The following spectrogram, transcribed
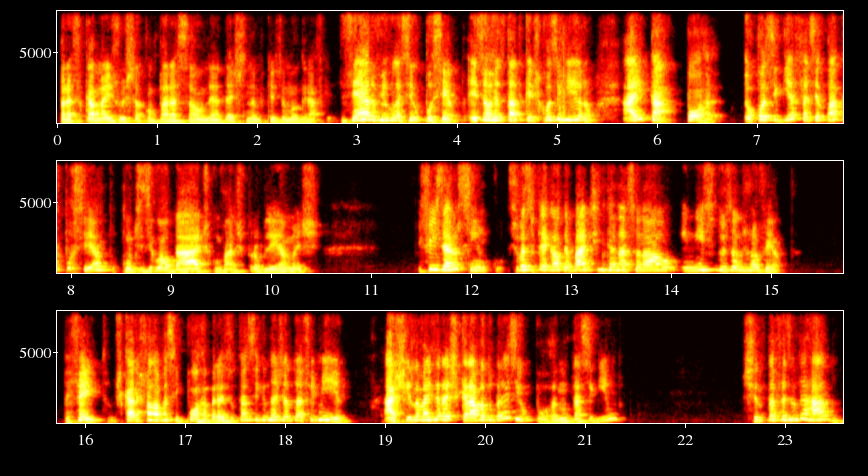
Para ficar mais justa a comparação né, das dinâmicas demográficas. 0,5%. Esse é o resultado que eles conseguiram. Aí tá, porra, eu conseguia fazer 4%, com desigualdade, com vários problemas. E fiz 0,5%. Se você pegar o debate internacional início dos anos 90, perfeito? Os caras falavam assim, porra, o Brasil tá seguindo a agenda da FMI. A China vai virar escrava do Brasil, porra, não tá seguindo. A China tá fazendo errado.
